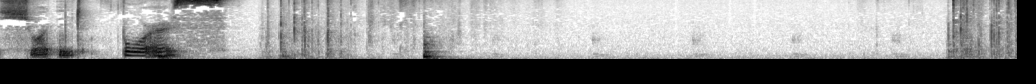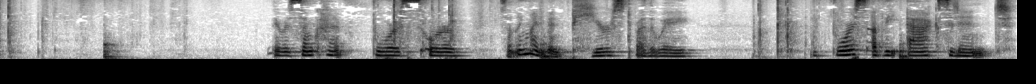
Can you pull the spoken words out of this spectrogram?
shortened force. there was some kind of force or something might have been pierced, by the way. The force of the accident.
